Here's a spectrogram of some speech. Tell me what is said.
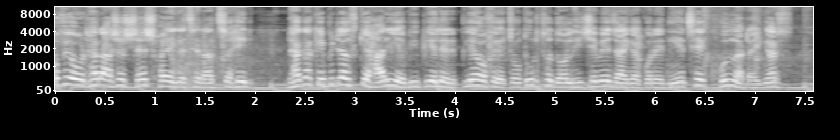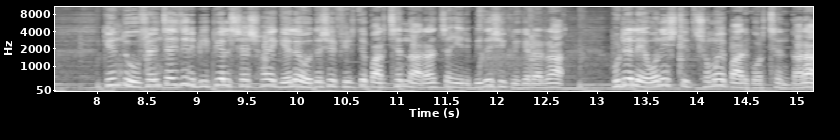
অফে ওঠার আশা শেষ হয়ে গেছে রাজশাহীর। ঢাকা ক্যাপিটালসকে হারিয়ে বিপিএল এর প্লে অফে চতুর্থ দল হিসেবে জায়গা করে নিয়েছে খুলনা টাইগার্স। কিন্তু ফ্র্যাঞ্চাইজির বিপিএল শেষ হয়ে গেলেও দেশে ফিরতে পারছেন না রাজশাহীর বিদেশি ক্রিকেটাররা। হোটেলে অনিশ্চিত সময় পার করছেন তারা।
